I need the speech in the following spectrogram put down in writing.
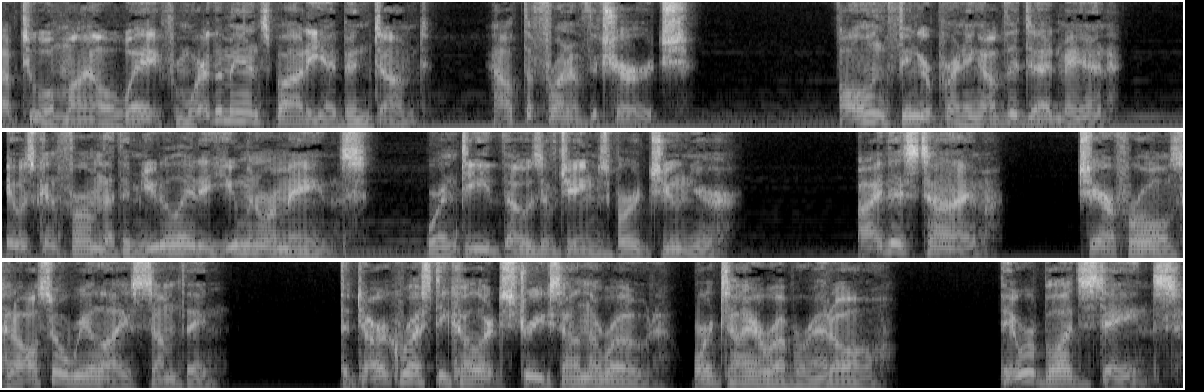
up to a mile away from where the man's body had been dumped, out the front of the church. Following fingerprinting of the dead man, it was confirmed that the mutilated human remains were indeed those of James Byrd Jr. By this time, Sheriff Rowles had also realized something. The dark, rusty colored streaks on the road weren't tire rubber at all. They were bloodstains.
